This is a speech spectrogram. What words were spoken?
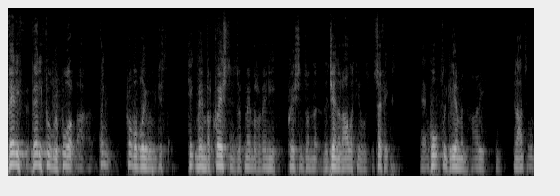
very, very full report. I I think probably we would just take member questions if members have any questions on the, the generality or the specifics. Uh, hopefully Graham and Harry can, can answer them.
